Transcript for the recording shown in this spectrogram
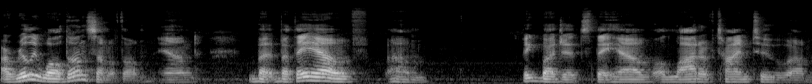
are really well done. Some of them, and but but they have um, big budgets. They have a lot of time to um,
